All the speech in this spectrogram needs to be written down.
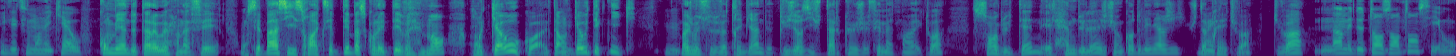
Exactement, on est KO. Combien de tarawih on a fait? On ne sait pas s'ils seront acceptés parce qu'on était vraiment en chaos, quoi. On était en Mm. chaos technique. Mm. Moi, je me souviens très bien de plusieurs iftars que je fais maintenant avec toi, sans gluten, et alhamdoulilah, j'ai encore de l'énergie juste Oui. après, tu vois. Tu vois Non, mais de temps en temps, c'est, on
